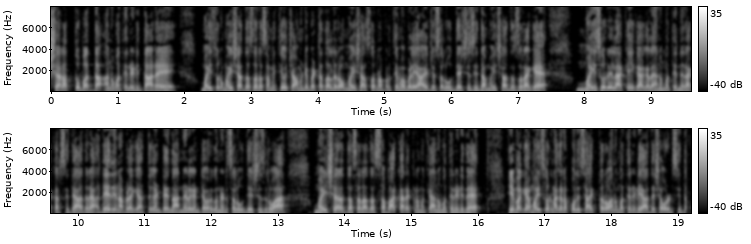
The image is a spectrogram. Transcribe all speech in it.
ಷರತ್ತುಬದ್ಧ ಅನುಮತಿ ನೀಡಿದ್ದಾರೆ. ಮೈಸೂರು ಮಹಿಷಾ ದಸರಾ ಸಮಿತಿಯು ಚಾಮುಂಡಿ ಬೆಟ್ಟದಲ್ಲಿರುವ ಮಹಿಷಾಸುರನ ಪ್ರತಿಮೆ ಬಳಿ ಆಯೋಜಿಸಲು ಉದ್ದೇಶಿಸಿದ್ದ ಮಹಿಷಾ ದಸರಾಗೆ ಮೈಸೂರು ಇಲಾಖೆ ಈಗಾಗಲೇ ಅನುಮತಿ ನಿರಾಕರಿಸಿದೆ. ಆದರೆ ಅದೇ ದಿನ ಬೆಳಗ್ಗೆ ಹತ್ತು ಗಂಟೆಯಿಂದ ಹನ್ನೆರಡು ಗಂಟೆವರೆಗೂ ನಡೆಸಲು ಉದ್ದೇಶಿಸಿರುವ ಮಹಿಷ ದಸರಾದ ಸಭಾ ಕಾರ್ಯಕ್ರಮಕ್ಕೆ ಅನುಮತಿ ನೀಡಿದೆ. ಈ ಬಗ್ಗೆ ಮೈಸೂರು ನಗರ ಪೊಲೀಸ್ ಆಯುಕ್ತರು ಅನುಮತಿ ನೀಡಿ ಆದೇಶ ಹೊರಡಿಸಿದ್ದಾರೆ.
